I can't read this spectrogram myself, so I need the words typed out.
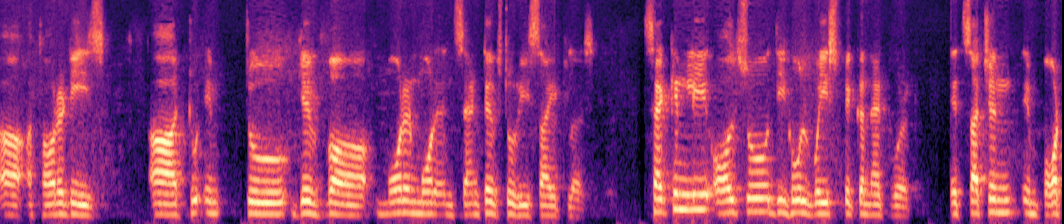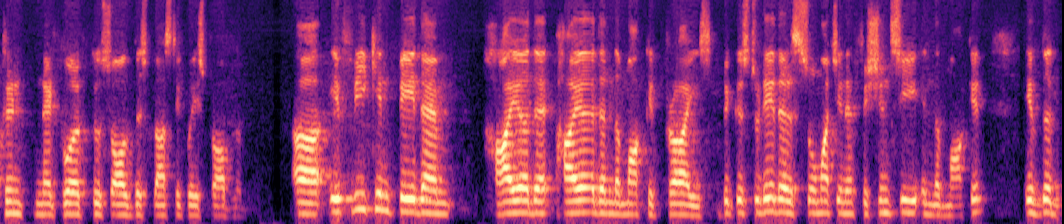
uh, authorities uh, to, to give uh, more and more incentives to recyclers. Secondly, also the whole waste picker network. It's such an important network to solve this plastic waste problem uh, if we can pay them higher than higher than the market price because today there's so much inefficiency in the market if the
